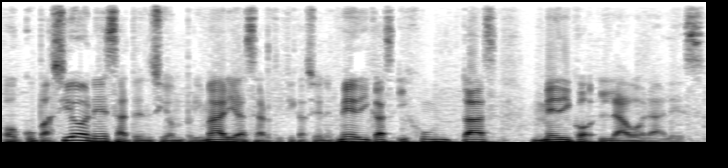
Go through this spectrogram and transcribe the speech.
ocupaciones, atención primaria, certificaciones médicas y juntas médico-laborales.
